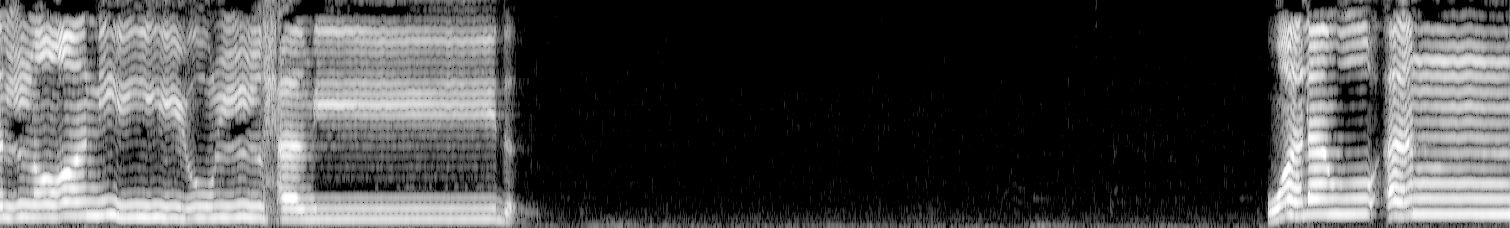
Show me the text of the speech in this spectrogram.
الْغَنِيُّ الْحَمِيدُ وَلَوْ أَنَّ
